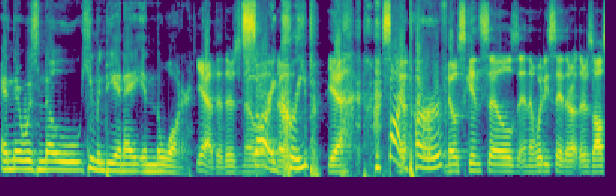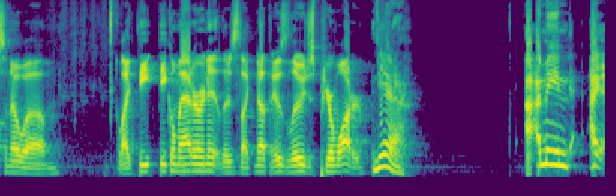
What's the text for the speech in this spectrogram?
and there was no human DNA in the water. Yeah, there, there's no. Sorry, no, creep. Yeah. Sorry, No- perv. No skin cells, and then what do you say? There, there's also no um, like fe- fecal matter in it. There's like nothing. It was literally just pure water. Yeah. I I mean, I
